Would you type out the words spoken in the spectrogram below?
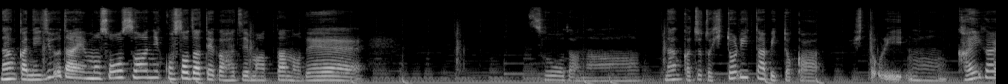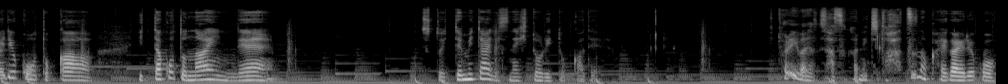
なんか20代も早々に子育てが始まったので、そうだななんかちょっと一人旅とか一人、うん、海外旅行とか行ったことないんで、ちょっと行ってみたいですね、一人とかで。一人はさすがにちょっと初の海外旅行、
